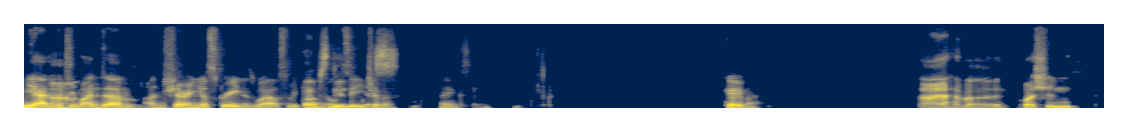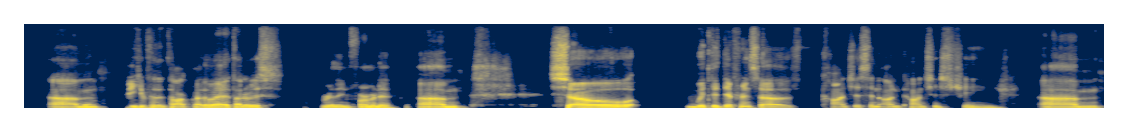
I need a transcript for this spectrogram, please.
Yeah, and would you mind um, unsharing your screen as well so we can see each yes. other? Thanks. Go, man. I have a question. Um, thank you for the talk, by the way. I thought it was really informative. Um, so, with the difference of conscious and unconscious change, um,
